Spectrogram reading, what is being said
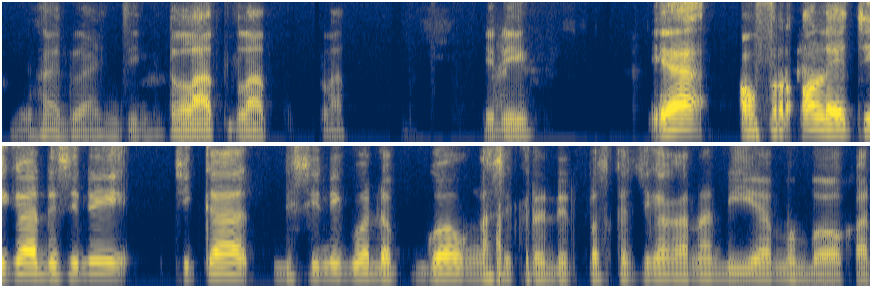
aduh anjing telat telat telat jadi ya overall ya Cika di sini Cika di sini gue gue ngasih kredit plus ke Cika karena dia membawakan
